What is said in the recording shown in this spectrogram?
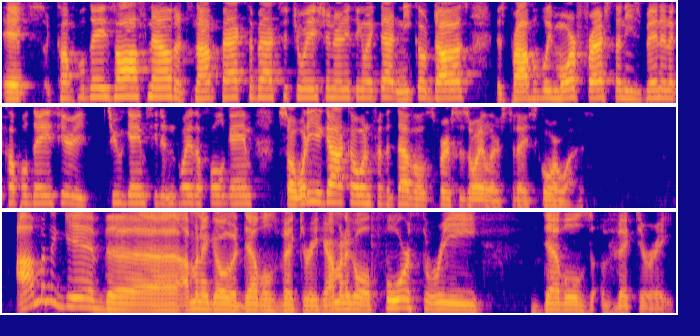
It's a couple days off now. That's not back to back situation or anything like that. Nico Daws is probably more fresh than he's been in a couple days here. He, two games, he didn't play the full game. So, what do you got going for the Devils versus Oilers today, score wise? I'm gonna give the I'm gonna go a Devils victory here. I'm gonna go a four three Devils victory.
